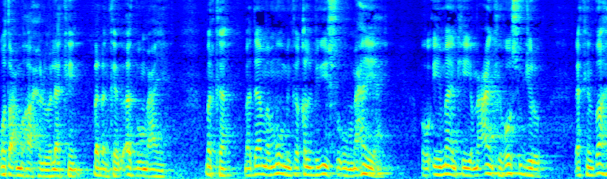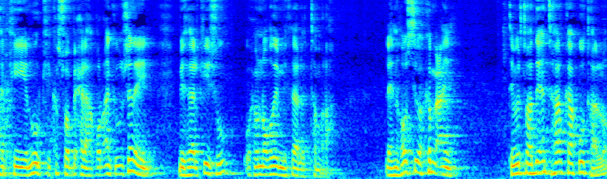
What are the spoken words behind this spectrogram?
Waطacmuhaa xulwa laakiin dhadhankeedu aad buu u yahay marka maadaama muminka qalbigiisu uu macaan yahay oo iimaankii iyo macaankii hoos u jiro laakiin daahirkii iyo nuurkii ka soo bixi lahaa qur'aankii uusanayn mihaalkiisu wuxuu noqday mihaalu tamra. Lan hoostii waa ka macaan yahay. Timirtu hadday inta halkaa ku taallo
